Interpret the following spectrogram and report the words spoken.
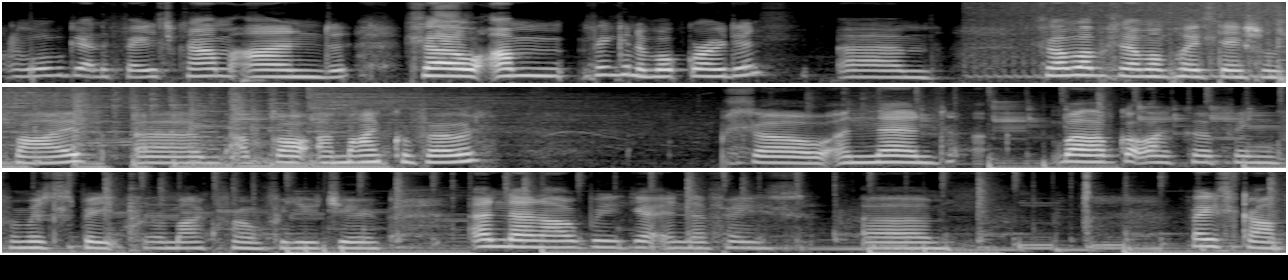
I will be getting a face cam, and so I'm thinking of upgrading. Um, So I'm obviously I'm on PlayStation 5. Um, I've got a microphone. So, and then, well, I've got like a thing for me to speak for a microphone for YouTube. And then I'll be getting a face, um, face cam.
